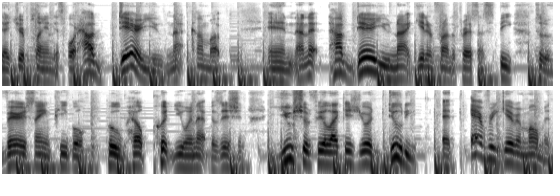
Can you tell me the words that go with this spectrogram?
that you're playing this sport. How dare you not come up and, and how dare you not get in front of the press and speak to the very same people who helped put you in that position? You should feel like it's your duty at every given moment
